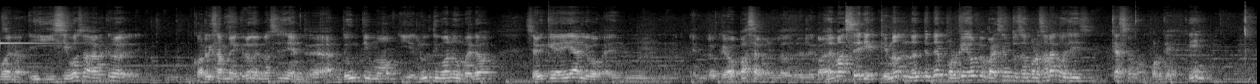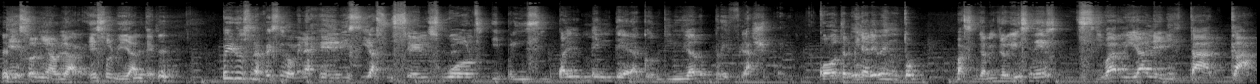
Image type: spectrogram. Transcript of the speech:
bueno, y si vos agarrás, creo, corríjame, creo que no sé si entre el anteúltimo y el último número, se ve que hay algo en, en lo que va a pasar con, los, con las demás series que no, no entendés por qué de golpe aparecen todos esos personajes y dices, ¿qué hacemos? ¿Por qué? ¿Qué? Eso ni hablar, eso olvídate. Pero es una especie de homenaje de DC a sus Elseworlds y principalmente a la continuidad pre-Flashpoint. Cuando termina el evento, básicamente lo que dicen es, si Barry Allen está acá,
